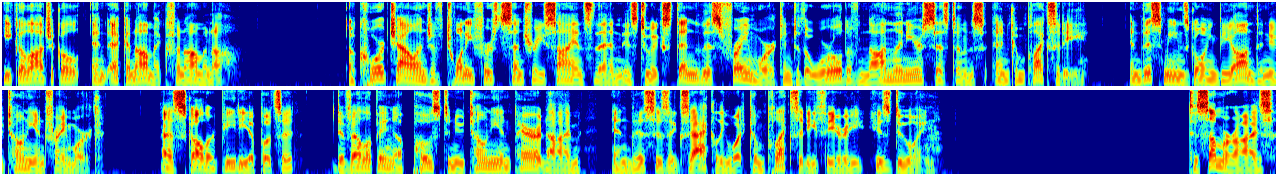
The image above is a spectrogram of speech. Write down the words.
ecological, and economic phenomena. A core challenge of 21st century science, then, is to extend this framework into the world of nonlinear systems and complexity, and this means going beyond the Newtonian framework. As Scholarpedia puts it, developing a post Newtonian paradigm and this is exactly what complexity theory is doing. To summarize,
